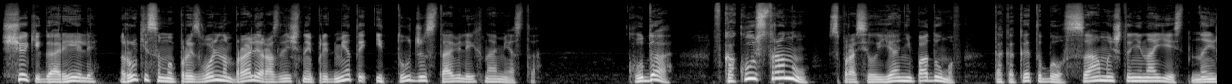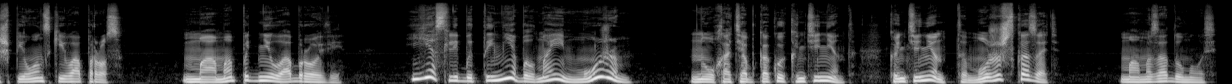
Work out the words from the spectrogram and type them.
щеки горели, Руки самопроизвольно брали различные предметы и тут же ставили их на место. «Куда? В какую страну?» — спросил я, не подумав, так как это был самый что ни на есть наишпионский вопрос. Мама подняла брови. «Если бы ты не был моим мужем...» «Ну, хотя бы какой континент? Континент-то можешь сказать?» Мама задумалась.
